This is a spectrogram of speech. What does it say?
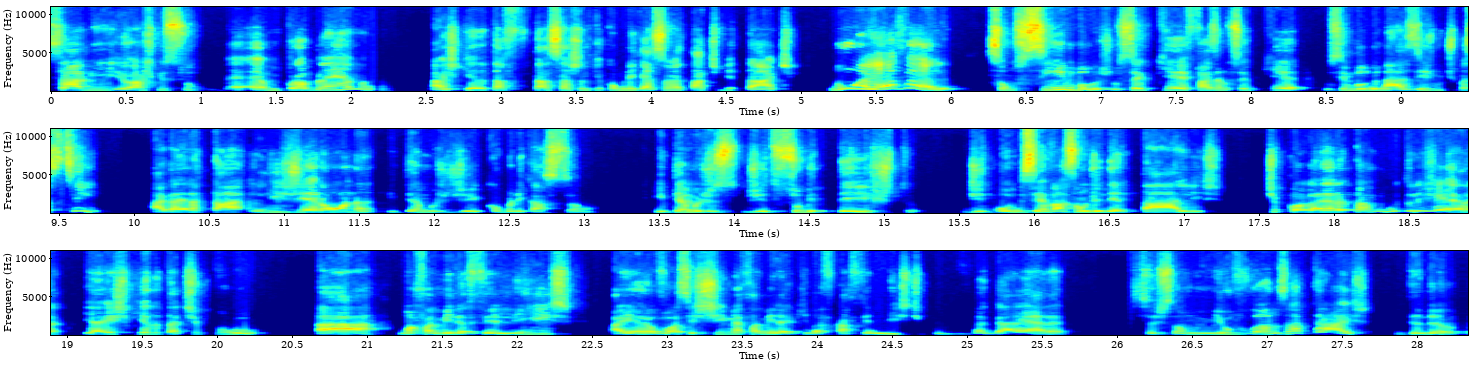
sabe? Eu acho que isso é, é um problema. A esquerda está tá se achando que comunicação é tati-bitate. Não é, velho. São símbolos, não sei o quê, fazem não sei o quê. O símbolo do nazismo, tipo assim. A galera tá ligeirona em termos de comunicação, em termos de, de subtexto, de observação de detalhes. Tipo, a galera tá muito ligeira. E a esquerda tá tipo, ah, uma família feliz, aí eu vou assistir, minha família aqui vai ficar feliz. Tipo, galera, vocês estão mil anos atrás, entendeu?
